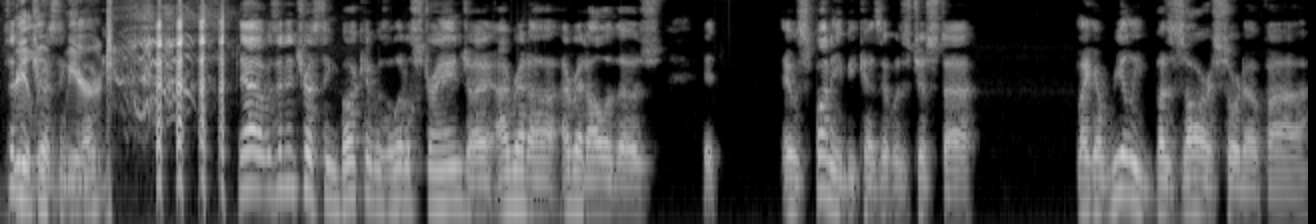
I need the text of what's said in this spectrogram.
It's an really interesting weird. yeah, it was an interesting book. It was a little strange. I, I read uh I read all of those. It it was funny because it was just uh like a really bizarre sort of uh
